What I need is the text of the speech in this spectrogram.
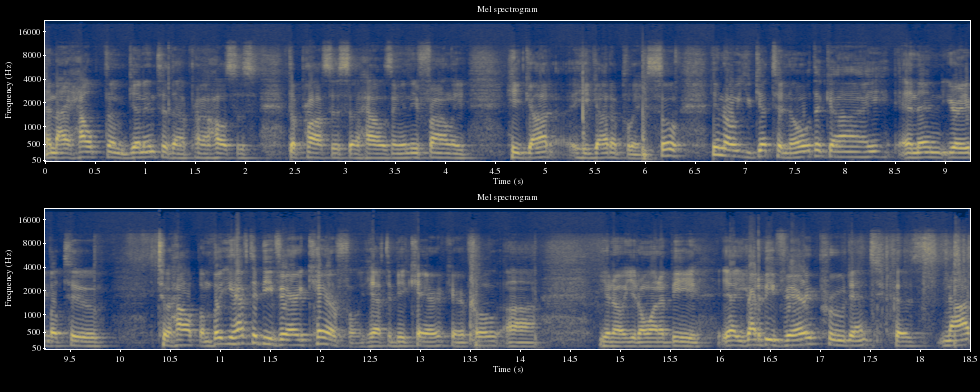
and I helped him get into that process, the process of housing, and he finally he got he got a place. So you know you get to know the guy, and then you're able to to help him. But you have to be very careful. You have to be care careful. Uh, you know you don't want to be yeah you got to be very prudent because not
